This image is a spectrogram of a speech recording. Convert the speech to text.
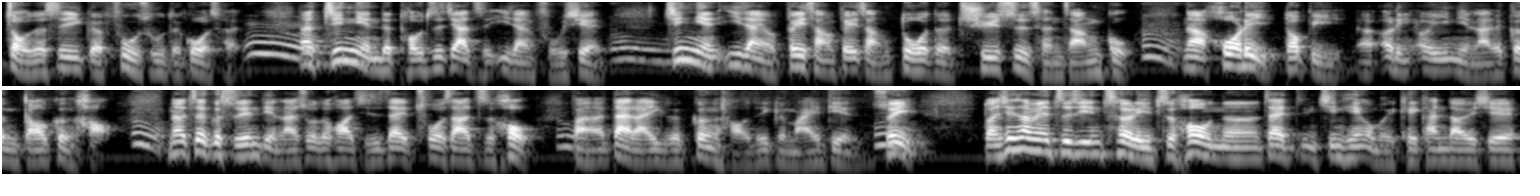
走的是一个复苏的过程。嗯。那今年的投资价值依然浮现。嗯。今年依然有非常非常多的趋势成长股。嗯。那获利都比呃二零二一年来的更高更好。嗯。那这个时间点来说的话，其实在错杀之后，反而带来一个更好的一个买点。所以。短线上面资金撤离之后呢，在今天我们也可以看到一些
